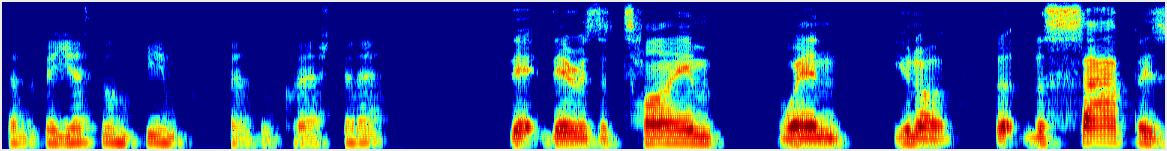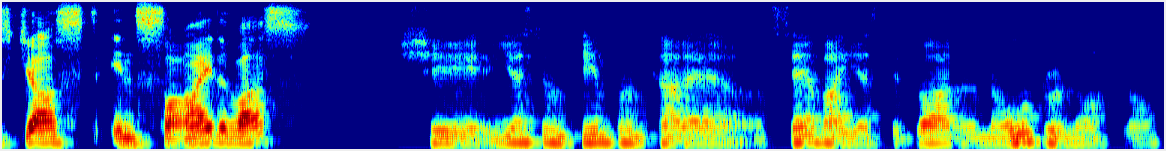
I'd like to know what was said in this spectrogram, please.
Pentru că este un timp pentru creștere, there, there is a time when, you know, the, the sap is just inside of us. și este un timp în care seva este doar înăuntrul nostru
